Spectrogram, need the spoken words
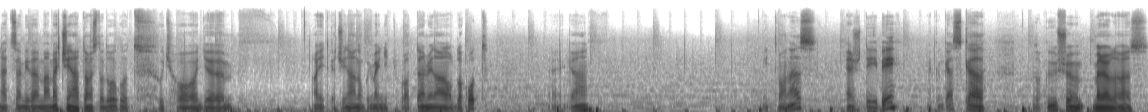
Egyszer, mivel már megcsináltam ezt a dolgot, úgyhogy Annyit kell csinálnunk, hogy megnyitjuk a terminál ablakot. Igen. Itt van ez. SDB. Nekünk ez kell. Ez a külső merevlemez.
